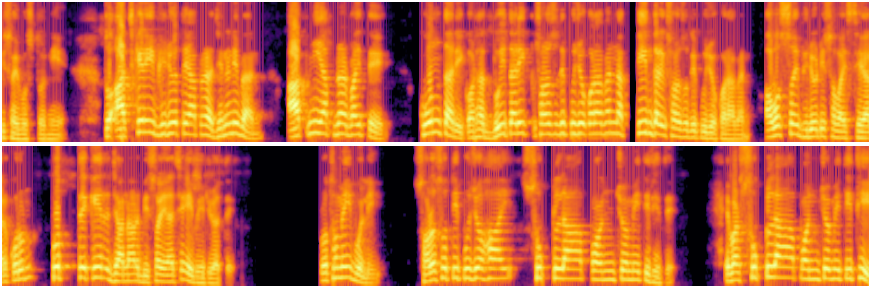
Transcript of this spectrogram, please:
বিষয়বস্তু নিয়ে। তো আজকের এই ভিডিওতে আপনারা জেনে নেবেন, আপনি আপনার বাড়িতে কোন তারিখ, অর্থাৎ দুই তারিখ সরস্বতী পুজো করাবেন না তিন তারিখ সরস্বতী পুজো করাবেন? অবশ্যই ভিডিওটি সবাই শেয়ার করুন, প্রত্যেকের জানার বিষয় আছে এই ভিডিওতে। প্রথমেই বলি সরস্বতী পুজো হয় শুক্লা পঞ্চমী তিথিতে। এবার শুক্লা পঞ্চমী তিথি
